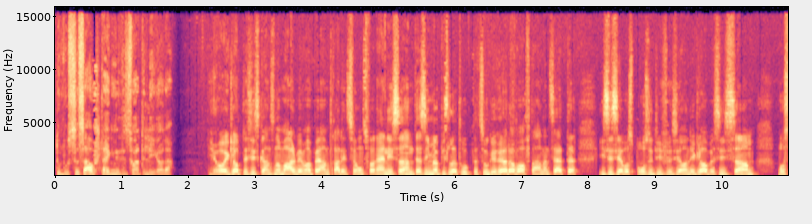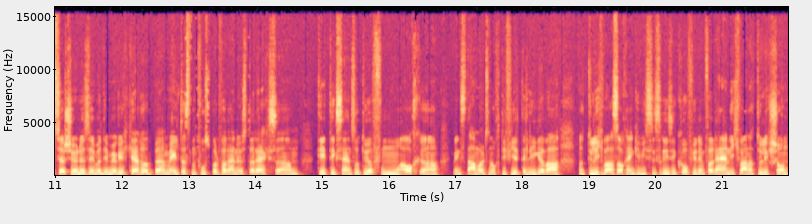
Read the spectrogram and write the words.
du musstest aufsteigen in die zweite Liga, oder? Ja, ich glaube, das ist ganz normal, wenn man bei einem Traditionsverein ist, ähm, der immer ein bisschen Druck dazugehört, aber auf der anderen Seite ist es ja was Positives. Ja, und ich glaube, es ist ähm, was sehr Schönes, wenn man die Möglichkeit hat, beim ältesten Fußballverein Österreichs ähm, tätig sein zu dürfen, auch äh, wenn es damals noch die vierte Liga war. Natürlich war es auch ein gewisses Risiko für den Verein. Ich war natürlich schon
